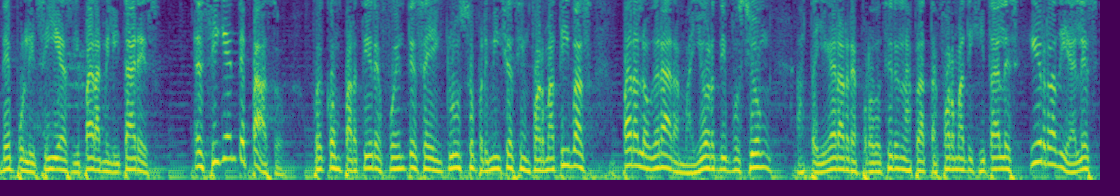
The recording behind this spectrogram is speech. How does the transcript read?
de policías y paramilitares. El siguiente paso fue compartir fuentes e incluso primicias informativas para lograr mayor difusión hasta llegar a reproducir en las plataformas digitales y radiales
